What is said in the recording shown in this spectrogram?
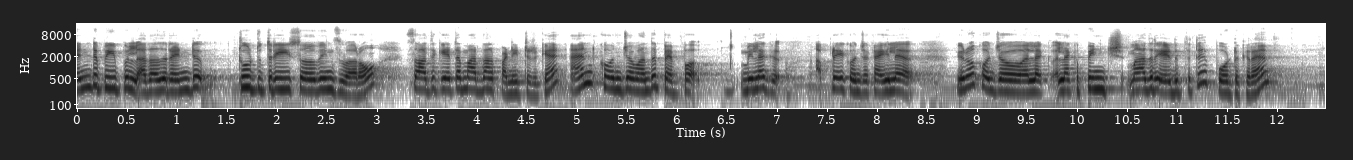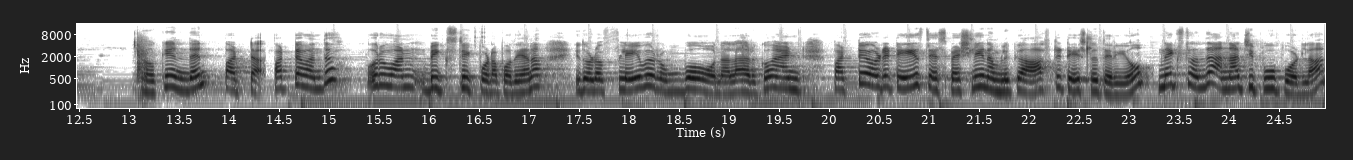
ரெண்டு பீப்புள் அதாவது ரெண்டு டூ டு த்ரீ சர்விங்ஸ் வரும். ஸோ அதுக்கேற்ற மாதிரி தான் பண்ணிட்டு இருக்கேன். அண்ட் கொஞ்சம் வந்து பெப்பர் மிளகு அப்படியே கொஞ்சம் கையில் யூனோ கொஞ்சம் லைக் லைக் பிஞ்ச் மாதிரி எடுத்துகிட்டு போட்டுக்கிறேன். ஓகே அண்ட் தென் பட்டை. பட்டை வந்து ஒரு ஒன் பிக் ஸ்டிக் போட போதும் ஏன்னா இதோட ஃப்ளேவர் ரொம்ப நல்லா இருக்கும். அண்ட் பட்டையோட டேஸ்ட் எஸ்பெஷலி நம்மளுக்கு ஆஃப்டர் டேஸ்ட்டில் தெரியும். நெக்ஸ்ட் வந்து அன்னாச்சி பூ போடலாம்.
